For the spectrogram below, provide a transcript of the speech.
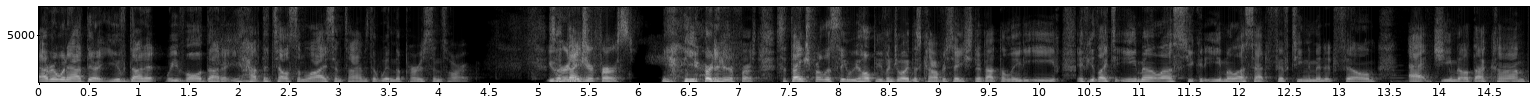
Everyone out there, you've done it. We've all done it. You have to tell some lies sometimes to win the person's heart. You so heard it here first. you heard it here first. So thanks for listening. We hope you've enjoyed this conversation about the Lady Eve. If you'd like to email us, you could email us at 15minutefilm at gmail.com.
